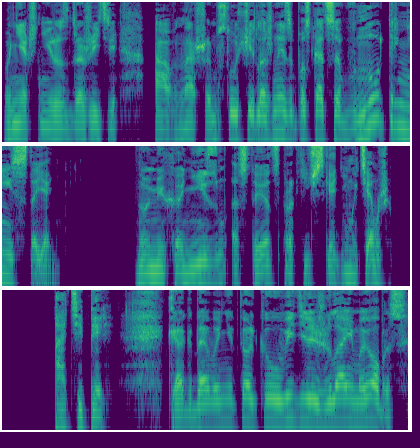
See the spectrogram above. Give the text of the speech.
внешние раздражители, а в нашем случае должны запускаться внутренние состояния. Но механизм остается практически одним и тем же. А теперь, когда вы не только увидели желаемый образ,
